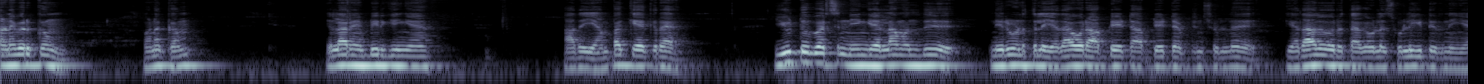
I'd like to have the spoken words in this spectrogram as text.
அனைவருக்கும் வணக்கம். எல்லாரும் எப்படி இருக்கீங்க? அதை எம்ப கேட்குற யூடியூபர்ஸ் நீங்கள் எல்லாம் வந்து நிறுவனத்தில் ஏதாவது ஒரு அப்டேட் அப்டேட் அப்படின்னு சொல்லி ஏதாவது ஒரு தகவலை சொல்லிக்கிட்டு இருந்தீங்க.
